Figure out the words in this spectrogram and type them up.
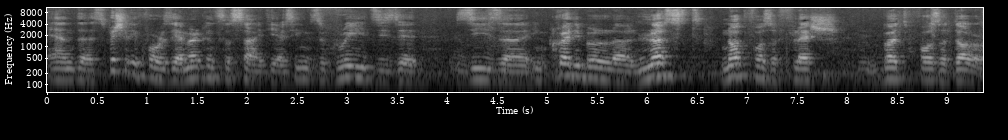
and especially for the American society, I think the greed is, uh, this uh, incredible uh, lust, not for the flesh, but for the dollar,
